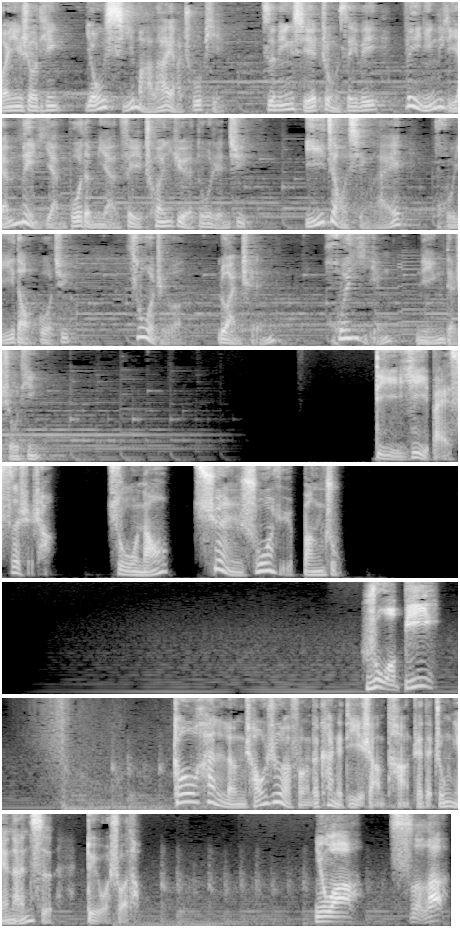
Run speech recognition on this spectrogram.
欢迎收听由喜马拉雅出品，子明携众 CV 为您联袂演播的免费穿越多人剧《一觉醒来回到过去》，作者：乱臣。欢迎您的收听。第一百四十章：阻挠、劝说与帮助。弱逼！高汉冷嘲热讽的看着地上躺着的中年男子，对我说道：“牛王死了。”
